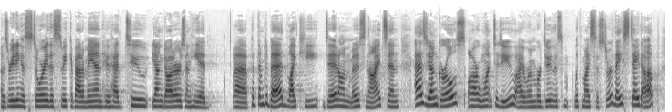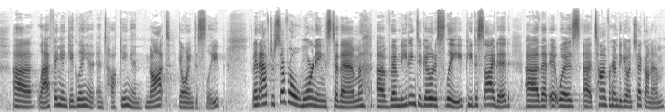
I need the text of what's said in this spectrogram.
I was reading a story this week about a man who had two young daughters and he had uh, put them to bed like he did on most nights. And as young girls are wont to do, I remember doing this with my sister, they stayed up uh, laughing and giggling and, and talking and not going to sleep. And after several warnings to them of them needing to go to sleep, he decided uh, that it was uh, time for him to go and check on them.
